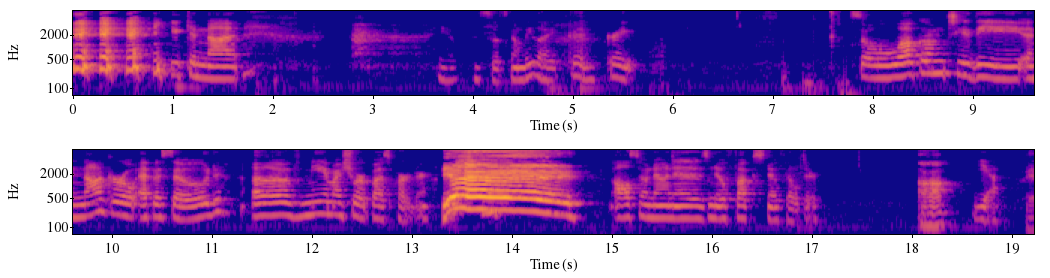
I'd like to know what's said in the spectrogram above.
you cannot. Yep, that's what it's gonna be like. Good, great. So, welcome to the inaugural episode of me and my short bus partner, Yay! also known as No Fucks, No Filter. Uh huh. Yeah, Yeah.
